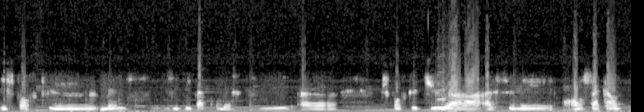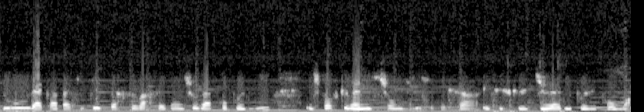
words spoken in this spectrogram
Et je pense que même si j'étais pas convertie, pense que Dieu a, semé en chacun de nous la capacité de percevoir certaines choses à propos de lui. Et je pense que ma mission de vie, c'était ça. Et c'est ce que Dieu a déposé pour moi.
